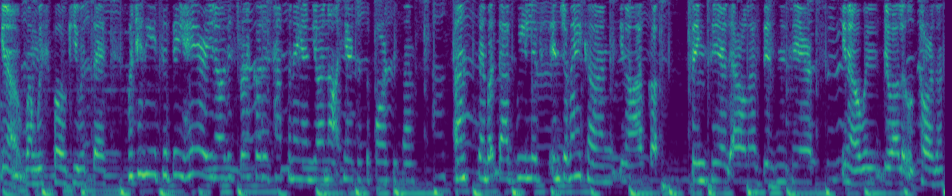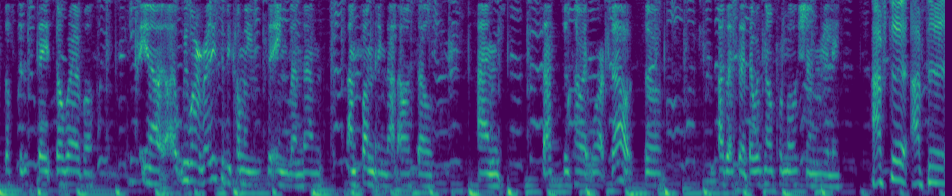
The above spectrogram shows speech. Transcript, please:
you know, when we spoke, he would say, "But you need to be here. You know, this record is happening, and you're not here to support it." And I'm saying, but Dad, we live in Jamaica, and you know, I've got things here. Errol has business here. You know, we do our little tours and stuff to the states or wherever. You know, we weren't ready to be coming to England and and funding that ourselves, and that's just how it worked out. So, as I said, there was no promotion really. After after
